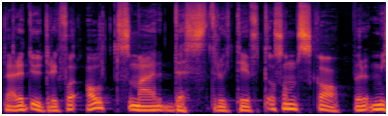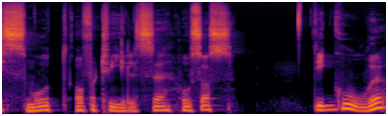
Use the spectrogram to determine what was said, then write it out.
Det er et uttrykk for alt som er destruktivt og som skaper mismot og fortvilelse hos oss. De gode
